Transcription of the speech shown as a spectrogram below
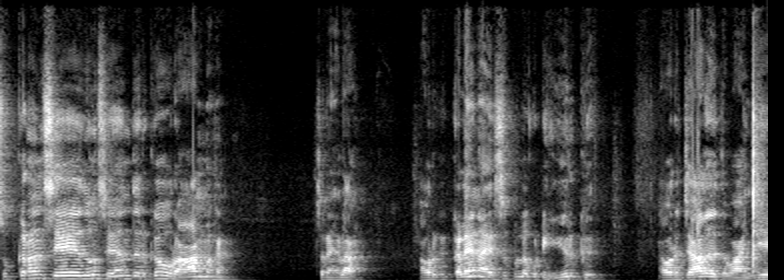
சுக்கரன் சேதும் சேர்ந்துருக்க ஒரு ஆண்மகன். சரிங்களா? அவருக்கு கல்யாணம் ஆயிடுச்சு பிள்ளைக்குட்டி இருக்குது அவர் ஜாதகத்தை வாங்கி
